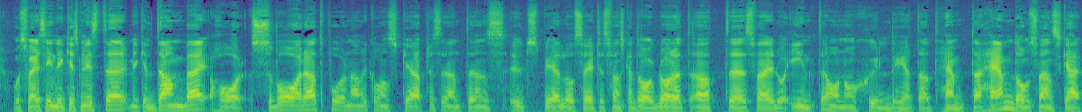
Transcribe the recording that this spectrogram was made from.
Och Sveriges inrikesminister Mikael Damberg har svarat på den amerikanska presidentens utspel och säger till Svenska Dagbladet att eh, Sverige då inte har någon skyldighet att hämta hem de svenskar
